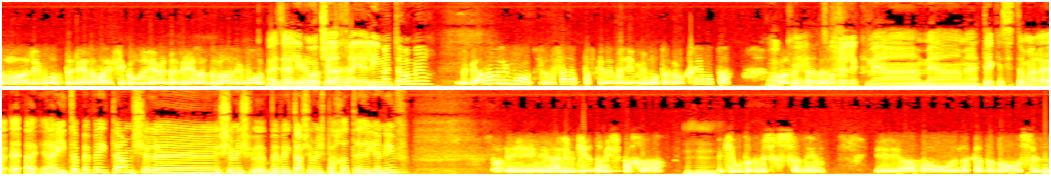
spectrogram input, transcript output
זו לא אלימות, דניאלה וייסי גוררים את דניאלה, זה לא אלימות. אז זה אלימות של החיילים אתה אומר? זה גם לא אלימות, זה בסדר, תפקידם מרימים אותה ולוקחים אותה. אוקיי. זה חלק מה- מה- מהטקס. אתה אומר, אה, אה, היית בביתם של, אה, של בביתה של משפחת אה, יניב? אה, אני מכיר את המשפחה. מכיר אותה במשך שנים. האבא הוא רכז הנוער של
